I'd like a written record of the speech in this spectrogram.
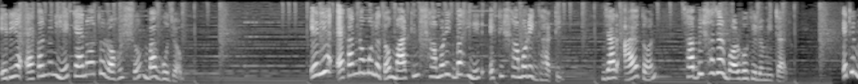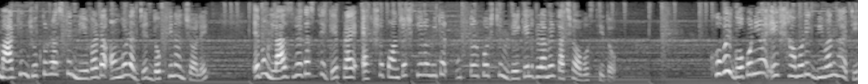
এরিয়া একান্ন নিয়ে কেন এত রহস্য বা গুজব। এরিয়া একান্ন মূলত মার্কিন সামরিক বাহিনীর একটি সামরিক ঘাঁটি, যার আয়তন ছাব্বিশ হাজার বর্গ কিলোমিটার। এটি মার্কিন যুক্তরাষ্ট্রের নেভাডা অঙ্গরাজ্যের দক্ষিণাঞ্চলে এবং লাস ভেগাস থেকে প্রায় একশো পঞ্চাশ কিলোমিটার উত্তর পশ্চিম রেকেল গ্রামের কাছে অবস্থিত। খুবই গোপনীয় এই সামরিক বিমান ঘাঁটি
